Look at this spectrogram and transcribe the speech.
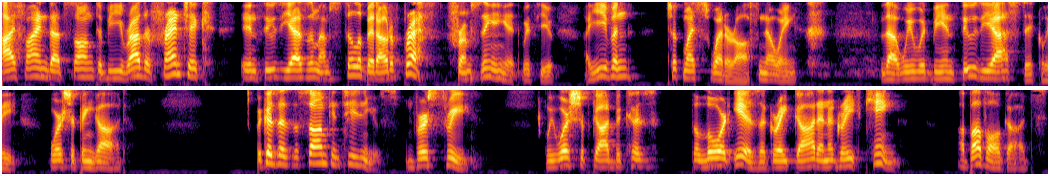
I find that song to be rather frantic enthusiasm. I'm still a bit out of breath from singing it with you. I even took my sweater off knowing that we would be enthusiastically worshiping God. Because as the psalm continues, in verse 3, we worship God because the Lord is a great God and a great King, above all gods.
